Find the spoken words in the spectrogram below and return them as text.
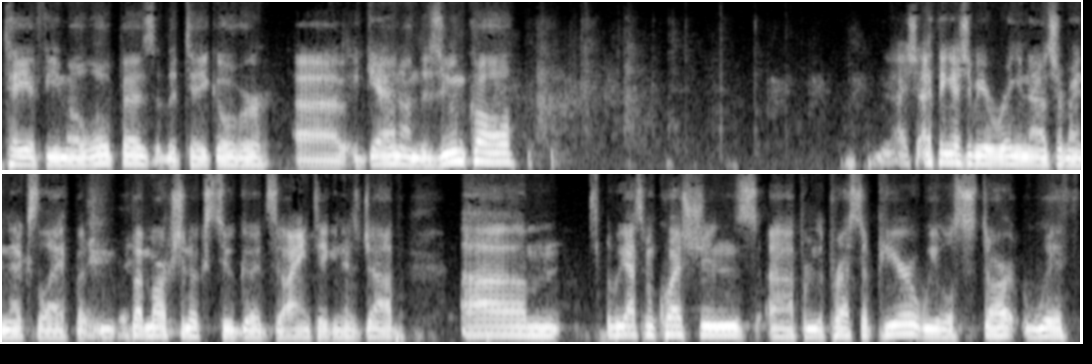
Teofimo Lopez, the Takeover. Uh, again on the Zoom call. I, sh- I think I should be a ring announcer my next life, but but Mark Chinook's too good, so I ain't taking his job. Um, we got some questions uh, from the press up here. We will start with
